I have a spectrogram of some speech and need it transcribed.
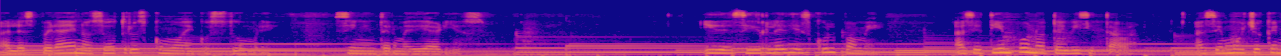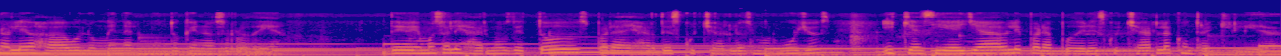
a la espera de nosotros como de costumbre, sin intermediarios. Y decirle discúlpame, hace tiempo no te visitaba, hace mucho que no le bajaba volumen al mundo que nos rodea. Debemos alejarnos de todos para dejar de escuchar los murmullos y que así ella hable para poder escucharla con tranquilidad.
